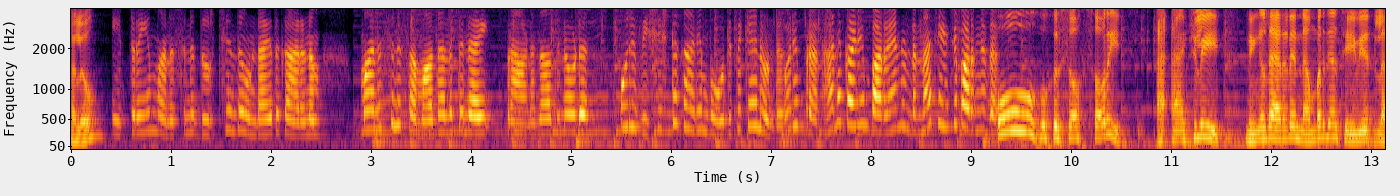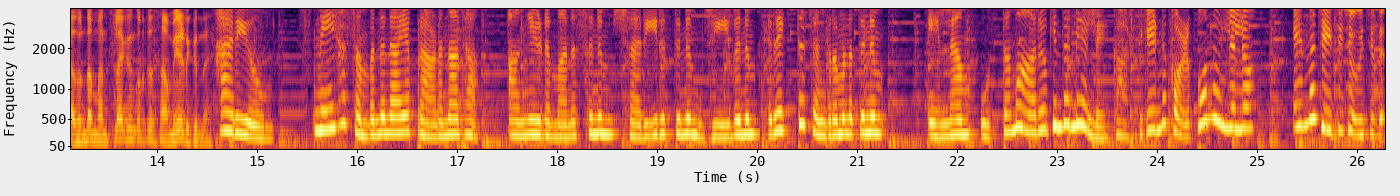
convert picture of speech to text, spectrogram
ഹലോ ഇത്രയും മനസ്സിന് ദുർചിന്ത ഉണ്ടായത് കാരണം മനസ്സിന് സമാധാനത്തിനായി പ്രാണനാഥനോട് ഒരു വിശിഷ്ട കാര്യം ബോധിപ്പിക്കാനുണ്ട്. ഒരു പ്രധാന കാര്യം പറയാനുണ്ടെന്നാ ചേച്ചി പറഞ്ഞത്. ഓ സോറി ആക്ച്വലി നിങ്ങളുടെ ആരുടെ നമ്പർ ഞാൻ സേവ് ചെയ്തിട്ടില്ല. അതുകൊണ്ട് മനസ്സിലാക്കാൻ കുറച്ച് സമയം എടുക്കുന്നത് ഹരി ഓം സ്നേഹസമ്പന്നനായ പ്രാണനാഥ അങ്ങയുടെ മനസ്സിനും ശരീരത്തിനും ജീവനും രക്തചംക്രമണത്തിനും എല്ലാം ഉത്തമ ആരോഗ്യം തന്നെയല്ലേ? കാർത്തികേടിന് കുഴപ്പമൊന്നും ഇല്ലല്ലോ എന്നാ ചേച്ചി ചോദിച്ചത്?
